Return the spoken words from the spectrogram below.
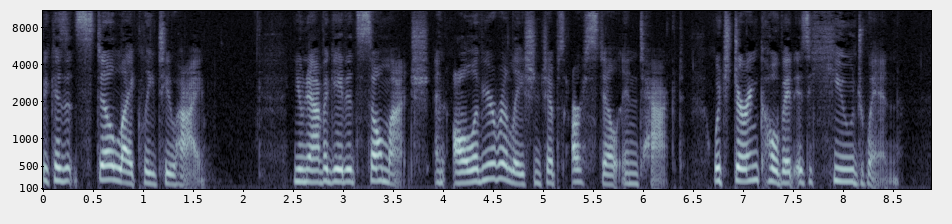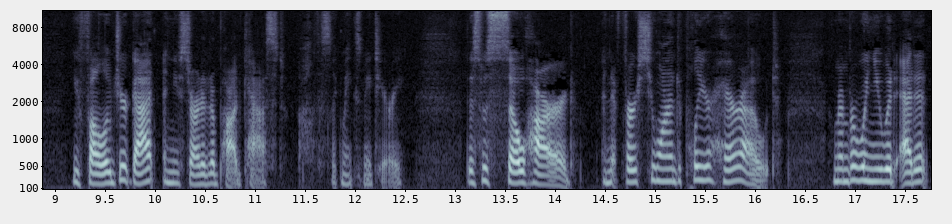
because it's still likely too high. You navigated so much, and all of your relationships are still intact, which during COVID is a huge win. You followed your gut and you started a podcast. Oh, this like makes me teary. This was so hard, and at first you wanted to pull your hair out. Remember when you would edit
